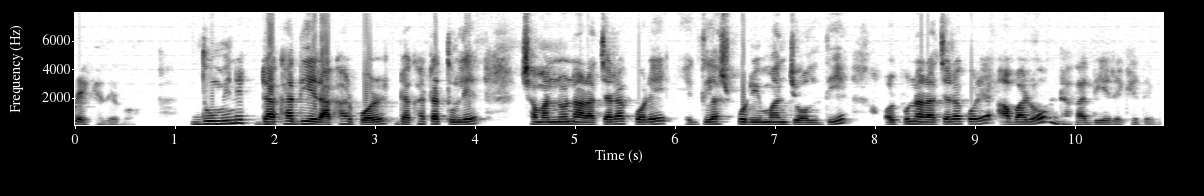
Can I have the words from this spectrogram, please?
রেখে দেব দু মিনিট ঢাকা দিয়ে রাখার পর ঢাকাটা তুলে সামান্য নাড়াচাড়া করে এক গ্লাস পরিমাণ জল দিয়ে অল্প নাড়াচাড়া করে আবারও ঢাকা দিয়ে রেখে দেব।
